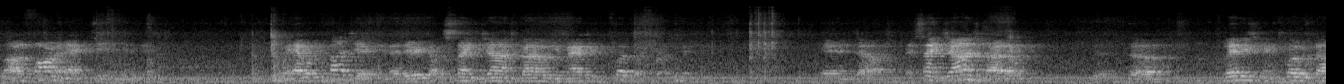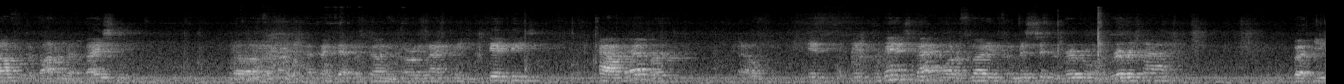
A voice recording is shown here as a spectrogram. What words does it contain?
a lot of farming activity in there. We have a project in that area called the St. John's Bayou New Madrid Floodway Project. And uh, at St. John's Bayou, the, the levee's been closed off at the bottom of that basin. Uh, I think that was done in the early 1950s. However, you know, it, it prevents backwater flooding from the Mississippi River when the river's high, but you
